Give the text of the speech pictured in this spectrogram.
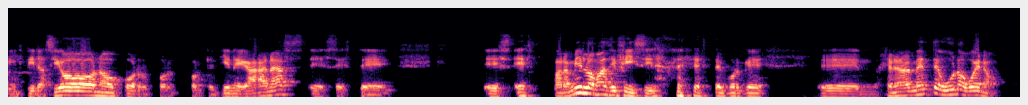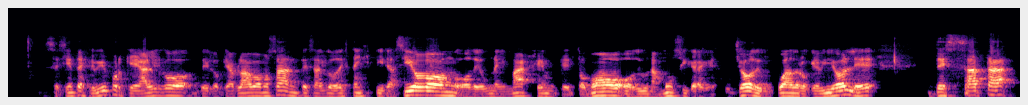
inspiración o por, porque tiene ganas, es, este, es, para mí es lo más difícil, este, porque eh, generalmente uno, bueno, se siente a escribir porque algo de lo que hablábamos antes, algo de esta inspiración o de una imagen que tomó o de una música que escuchó, de un cuadro que vio, le desata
